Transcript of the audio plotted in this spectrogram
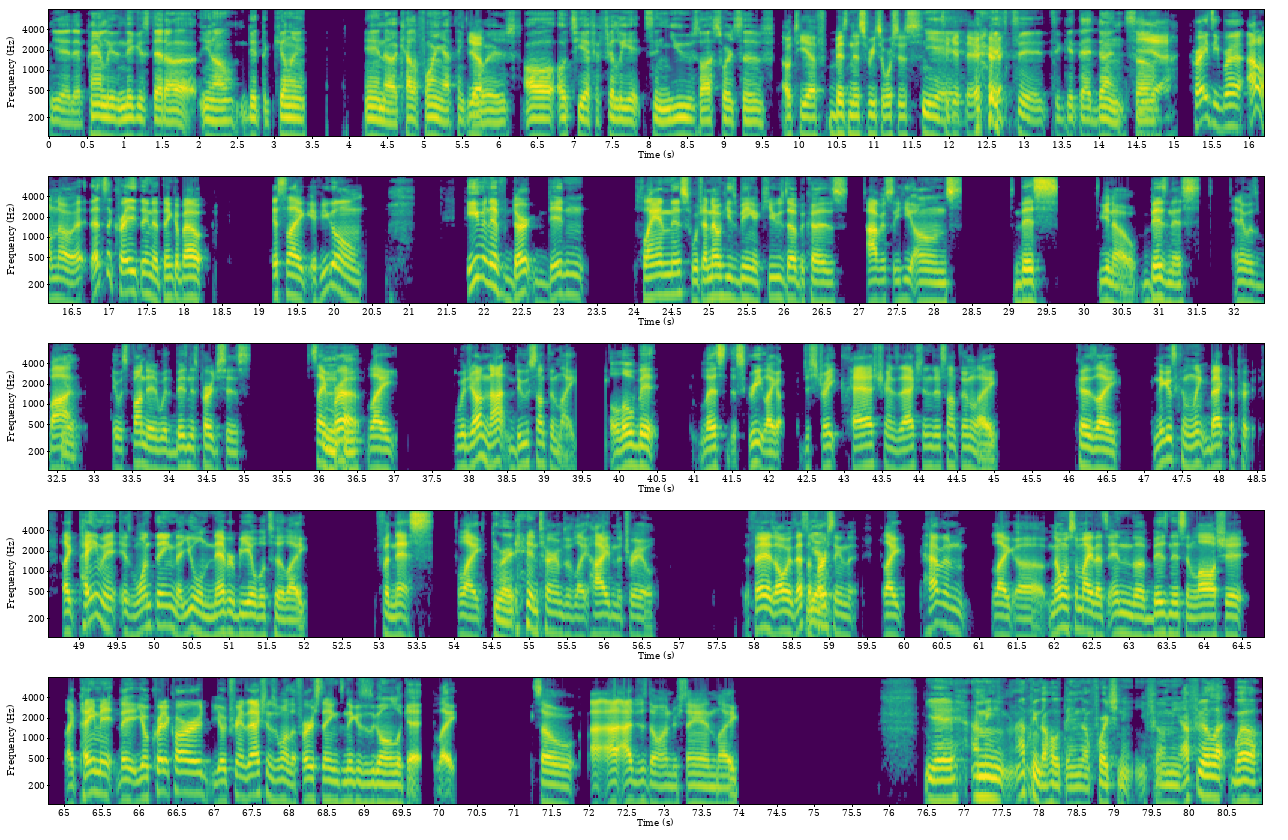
yeah, the, apparently the niggas that uh you know did the killing in uh California. I think Yep. there was all OTF affiliates and used all sorts of OTF business resources yeah to get there. to to get that done. So yeah, crazy, bruh. I don't know. That's a crazy thing to think about. It's like if you go, even if Durk didn't plan this, which I know he's being accused of because obviously he owns this, you know, business, and it was bought. Yeah. It was funded with business purchases. It's like, Mhm. bruh, like would y'all not do something like a little bit less discreet, like just straight cash transactions or something like? Because like niggas can link back the per- like payment is one thing that you will never be able to like finesse like Right. in terms of like hiding the trail. The feds always that's the Yeah. first thing that like having like uh knowing somebody that's in the business and law shit like payment they your credit card your transactions is one of the first things niggas is gonna look at like so I, I just don't understand like Yeah, I mean, I think the whole thing is unfortunate. You feel me? I feel like, well,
